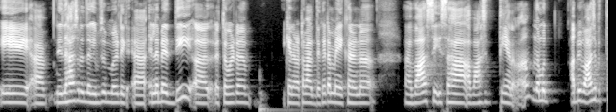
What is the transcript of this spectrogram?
ඒ නිදහසලද ගිවිසුම්වලට එලබෙද්දී රෙතකොට එක රටවල් දෙකට මේ කරන වාසි සහ අවාසි තියෙනවා. නමුත් අපි වාසිපත්ත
